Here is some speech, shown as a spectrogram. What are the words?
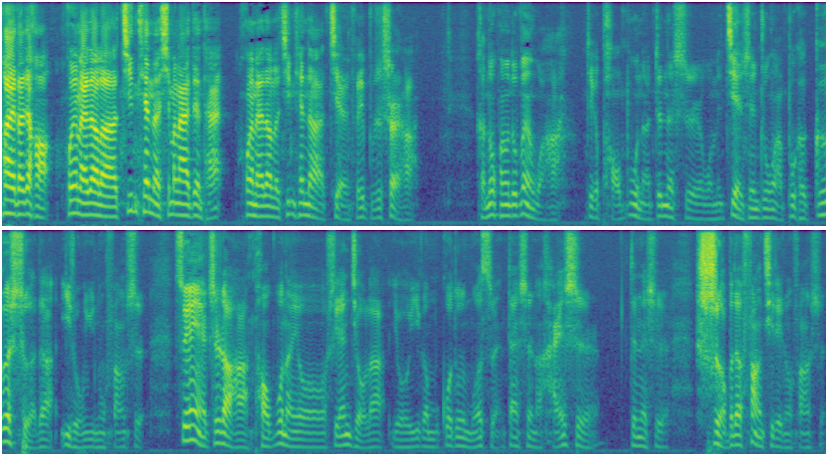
嗨，大家好，欢迎来到了今天的喜马拉雅电台，欢迎来到了今天的减肥不是事儿哈。很多朋友都问我哈，这个跑步呢，真的是我们健身中啊不可割舍的一种运动方式。虽然也知道哈，跑步呢有时间久了有一个过度的磨损，但是呢，还是真的是舍不得放弃这种方式。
